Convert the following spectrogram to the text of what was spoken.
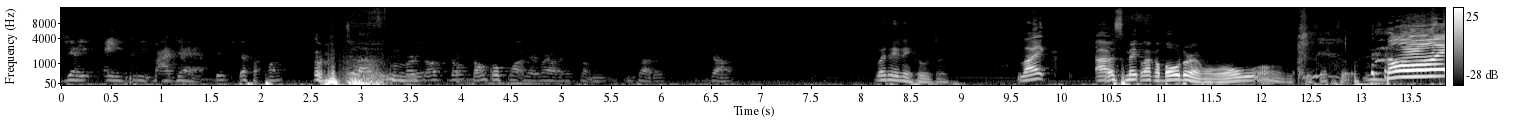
J A P, my jab, bitch. That's a punch. Chill out. First off, don't don't go flaunting it around it's something to be proud of. It's a job. But anywho's like I, Let's make like a boulder and roll on with this episode. Boy,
